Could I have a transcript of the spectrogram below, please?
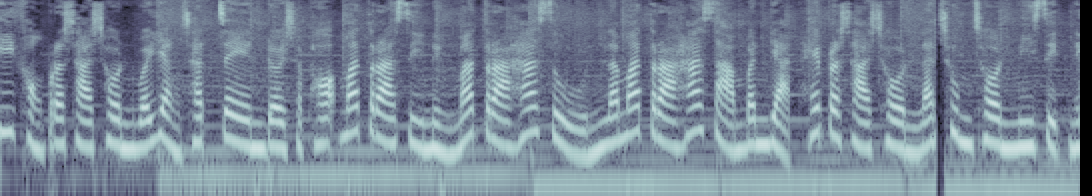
ที่ของประชาชนไว้อย่างชัดเจน โดยเฉพาะมาตรา 41 มาตรา 50 และมาตรา 53 บัญญัติให้ประชาชนและชุมชนมีสิทธิใน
